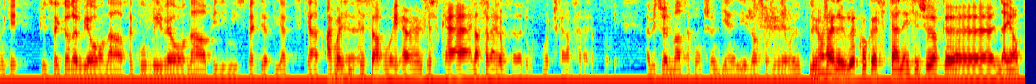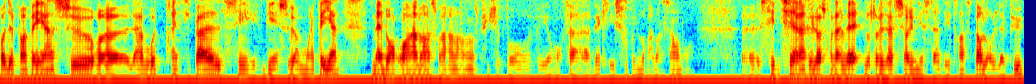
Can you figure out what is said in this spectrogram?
OK. Puis le secteur de Rivière-au-Nord, ça couvre Rivière-au-Nord, puis les municipalités à Petit Cap. Ah, voisine, euh, c'est ça, oui. jusqu'à Lansavalo. Jusqu'à Oui, jusqu'à Lansavalo. OK. Habituellement, ça fonctionne bien? Les gens sont généreux? Les gens sont généreux, quoique cette année, c'est sûr que euh, n'ayant pas de points payants sur euh, la route principale, c'est bien sûr moins payant. Mais bon, on ramasse, on ramasse, puis je sais pas, on fait avec les sous que nous ramassons. Euh, c'est différent que lorsqu'on avait l'autorisation du ministère des Transports, là, on l'a pu.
